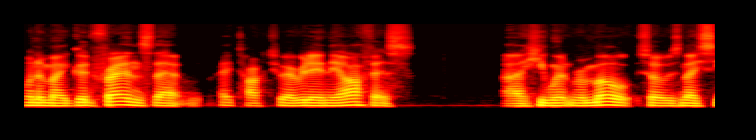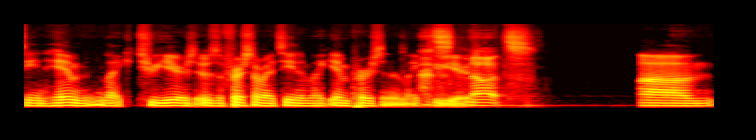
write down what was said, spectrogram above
one of my good friends that I talk to every day in the office. Uh, he went remote, so it was nice seeing him in like two years. It was the first time I'd seen him like in person in like two years. nuts. Um,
